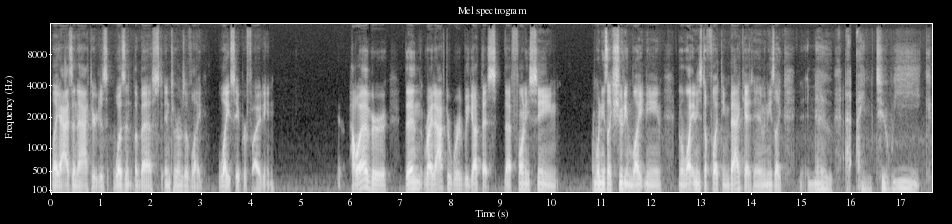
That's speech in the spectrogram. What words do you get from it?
like as an actor, just wasn't the best in terms of like lightsaber fighting. Yeah. However, then right afterward, we got that that funny scene when he's like shooting lightning and the lightning's deflecting back at him, and he's like, "No, I- I'm too weak,"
